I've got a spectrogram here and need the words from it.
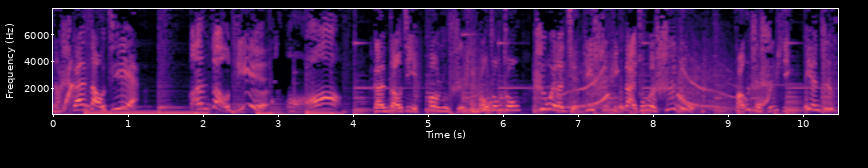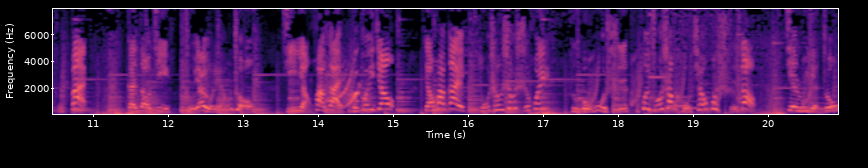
那是干燥剂。干燥剂？哦，干燥剂放入食品包装中是为了减低食品袋中的湿度，防止食品变质腐败。干燥剂主要有两种，即氧化钙和硅胶。氧化钙俗称生石灰，如果误食会灼伤口腔或食道，溅入眼中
